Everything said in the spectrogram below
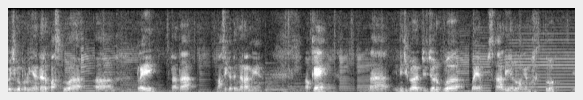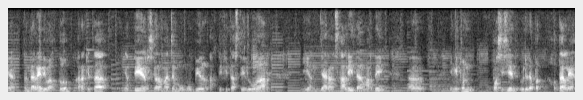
gue juga baru nyadar pas gue uh, play ternyata masih kedengeran ya Oke, nah ini juga jujur gue banyak sekali luangin waktu ya kendalanya di waktu karena kita nyetir segala macam mau mobil aktivitas di luar yang jarang sekali dalam arti uh, ini pun posisi udah dapat hotel ya.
